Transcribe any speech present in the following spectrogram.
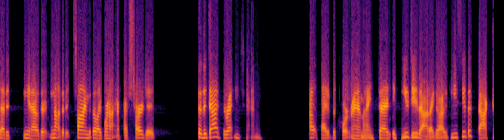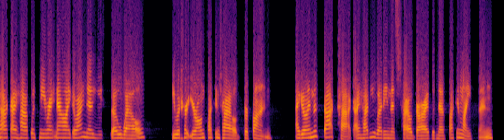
said it's, you know, they're not that it's fine, but they're like, we're not going to press charges. So the dad threatened him outside of the courtroom. And I said, if you do that, I go, do you see this backpack I have with me right now? I go, I know you so well. You would hurt your own fucking child for fun. I go, in this backpack, I have you letting this child drive with no fucking license.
